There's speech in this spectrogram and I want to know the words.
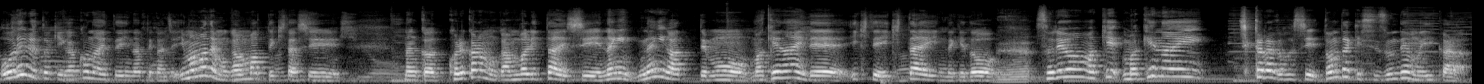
折れる時が来ないといいなって感じ。今までも頑張ってきたしなんかこれからも頑張りたいし何何があっても負けないで生きていきたいんだけど、ね。それを負け負けない力が欲しい。どんだけ沈んでもいいから。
